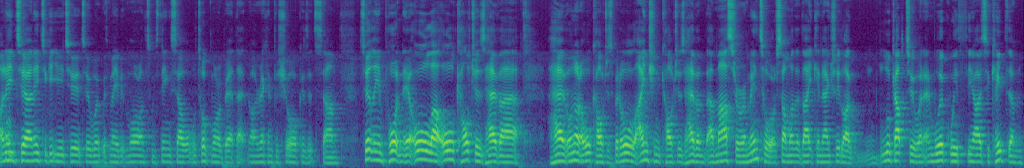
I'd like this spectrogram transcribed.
I need to I need to get you to, to work with me a bit more on some things. So we'll, we'll talk more about that. I reckon for sure because it's um, certainly important. Uh, All uh, all cultures have a have well not all cultures but all ancient cultures have a, a master or a mentor or someone that they can actually like look up to and, and work with. You know to keep them.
